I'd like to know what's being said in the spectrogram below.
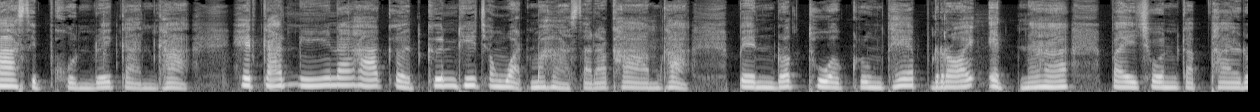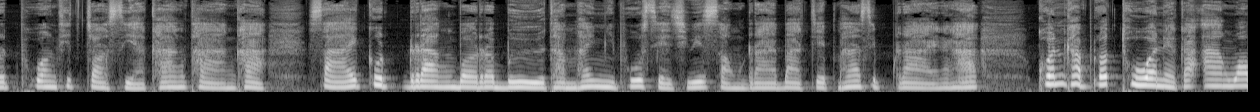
50 คนด้วยกันค่ะ เหตุการณ์นี้นะคะเกิดขึ้นที่จังหวัดมหาสารคามค่ะ เป็นรถทัวร์กรุงเทพร้อยเอ็ดนะคะไปชนกับท้ายรถพ่วงที่จอดเสียข้างทางค่ะ สายกุดรังบรบือทำให้มีผู้เสียชีวิต 2 รายบาดเจ็บ 50 รายนะคะ คนขับรถทัวร์เนี่ยก็อ้างว่า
